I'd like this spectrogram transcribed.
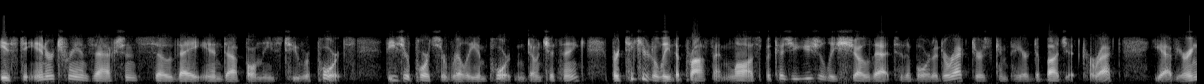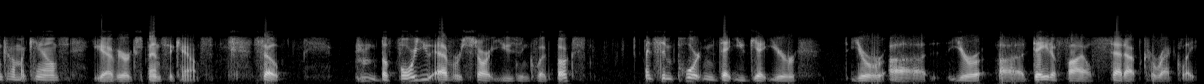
is to enter transactions so they end up on these two reports. These reports are really important, don't you think? Particularly the profit and loss because you usually show that to the board of directors compared to budget, correct? You have your income accounts, you have your expense accounts. So before you ever start using QuickBooks, it's important that you get your your uh, your uh, data file set up correctly.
